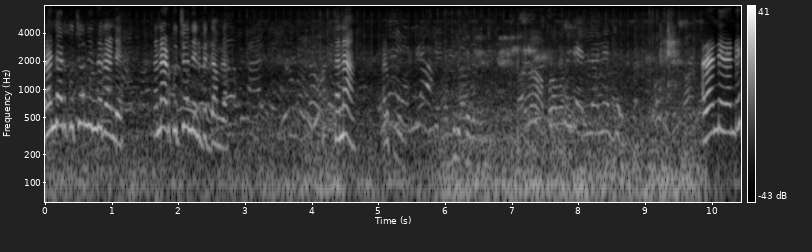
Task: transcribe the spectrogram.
రండి అక్కడ కూర్చొని తిందు రండి. నన్ను అక్కడ కూర్చొని తినిపిద్దాంరా. నాన్న రండి రండి.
